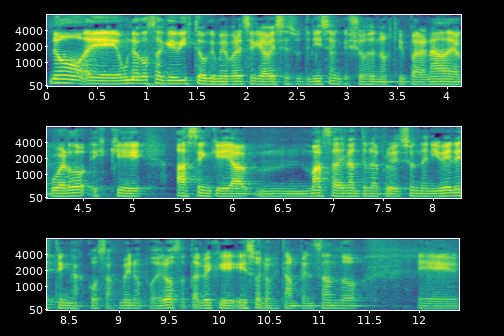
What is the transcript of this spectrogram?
No, eh, una cosa que he visto que me parece que a veces utilizan, que yo no estoy para nada de acuerdo, es que hacen que a- mm, más adelante en la progresión de niveles tengas cosas menos poderosas. Tal vez que eso es lo que están pensando eh,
